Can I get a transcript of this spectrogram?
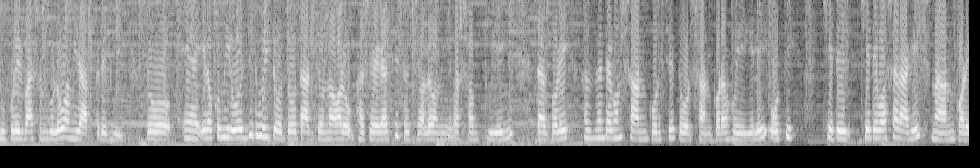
দুপুরের বাসনগুলোও আমি রাত্রে ধুই। তো এরকমই রোজ ধুই তো তো তার জন্য আমার অভ্যাস হয়ে গেছে। তো চলো আমি এবার সব ধুয়ে নিই। তারপরে হাজব্যান্ড এখন স্নান করছে। তো ওর স্নান করা হয়ে গেলেই ও ঠিক খেতে খেতে বসার আগেই স্নান করে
